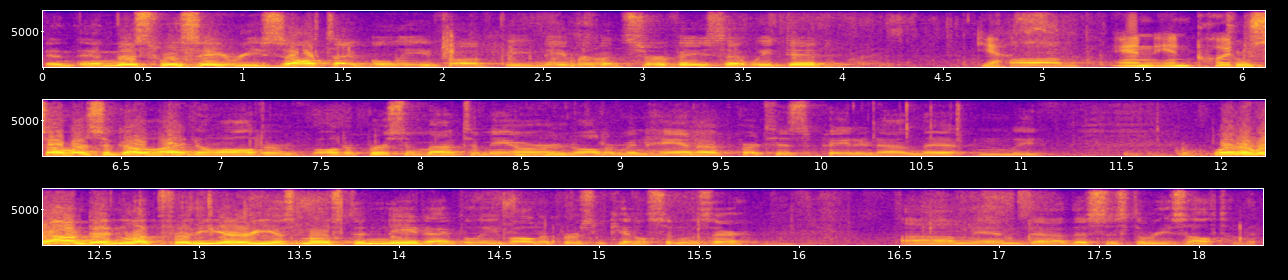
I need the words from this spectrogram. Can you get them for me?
And, and this was a result, I believe, of the neighborhood surveys that we did Yes. Um, and input, two summers ago. I know Alder, Alderperson Montemayor and Alderman Hanna participated on that, and we went around and looked for the areas most in need. I believe Alderperson Kittleson was there. Um, and, uh, this is the result of it.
